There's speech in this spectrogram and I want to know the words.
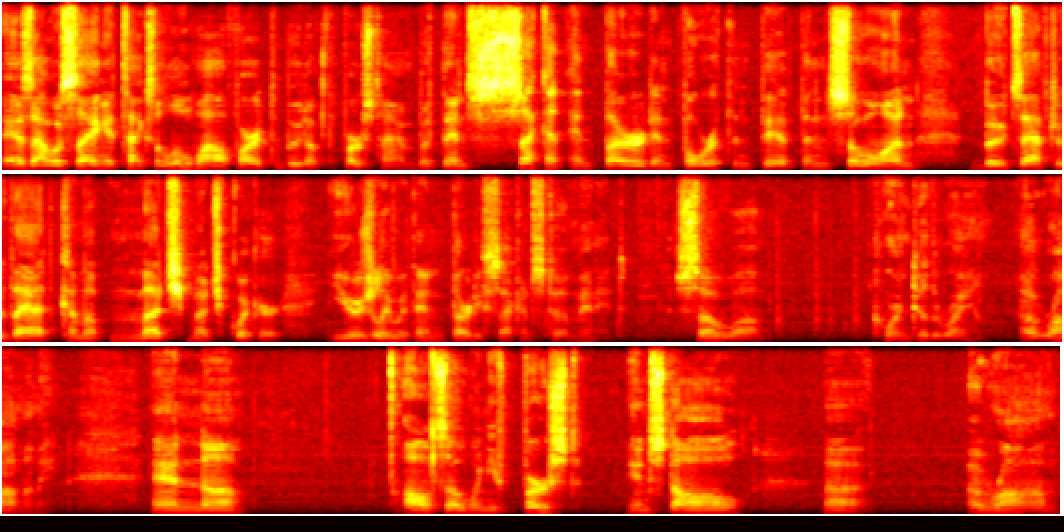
as I was saying, it takes a little while for it to boot up the first time, but then second and third and fourth and fifth and so on boots after that come up much, much quicker usually within 30 seconds to a minute. So, uh, according to the RAM, uh, ROM, I mean. And uh, also, when you first install uh, a ROM,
